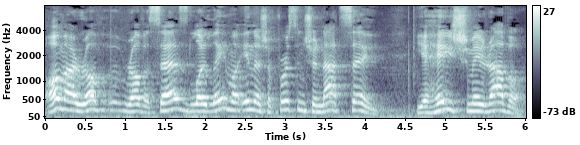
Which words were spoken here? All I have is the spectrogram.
Omar Rava, Rava says, Loilema inash, a person should not say, Yehei Shmei Rava.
